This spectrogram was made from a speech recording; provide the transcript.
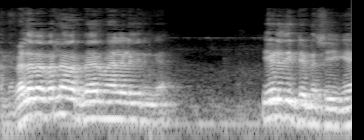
அந்த வேலை பேப்பரில் அவர் பேர் மேலே எழுதிருங்க. எழுதிட்டு என்ன செய்யுங்க?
